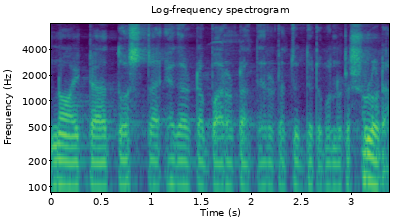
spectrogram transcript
নয়টা, দশটা, এগারোটা, বারোটা, তেরোটা, চোদ্দোটা, পনেরোটা, ষোলোটা।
